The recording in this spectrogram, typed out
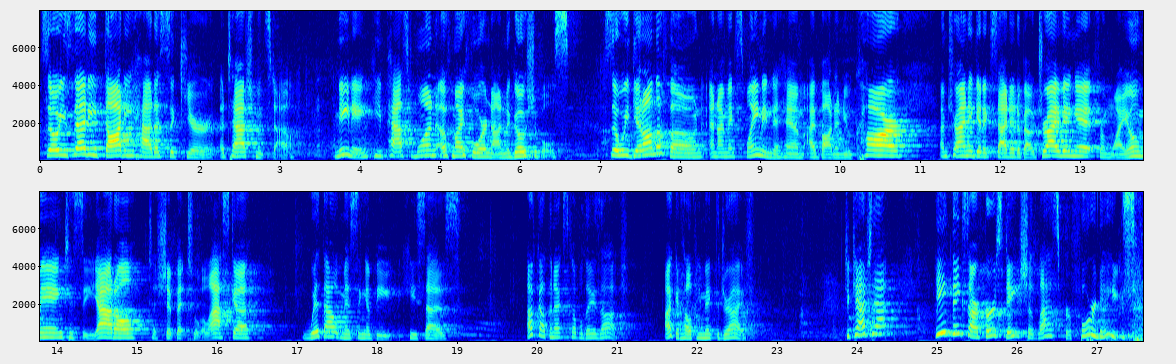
So he said he thought he had a secure attachment style, meaning he passed one of my four non negotiables. So we get on the phone, and I'm explaining to him I bought a new car. I'm trying to get excited about driving it from Wyoming to Seattle to ship it to Alaska. Without missing a beat, he says, I've got the next couple days off. I could help you make the drive. Did you catch that? He thinks our first date should last for four days.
